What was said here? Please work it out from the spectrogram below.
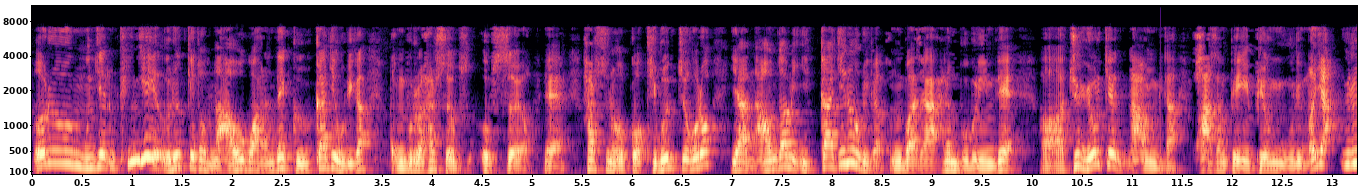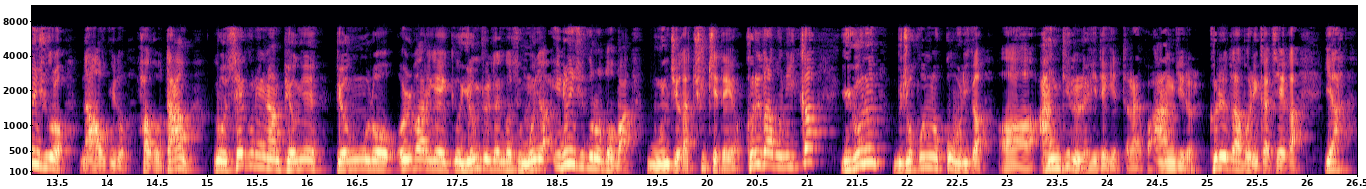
어려운 문제는 굉장히 어렵게도 나오고 하는데 그것까지 우리가 공부를 할 수 없어요. 예, 할 수는 없고 기본적으로 야 나온다면 이까지는 우리가 공부하자 하는 부분인데 어, 쭉 이렇게 나옵니다. 화상병이 병우리 뭐냐 이런 식으로 나오기도 하고 다음 요 세균이 난 병의 병으로 올바르게 그 연결된 것은 뭐냐? 이런 식으로도 막 문제가 출제돼요. 그러다 보니까 이거는 무조건 놓고 우리가 어, 암기를 해야 되겠더라고 암기를. 그러다 보니까 제가 야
